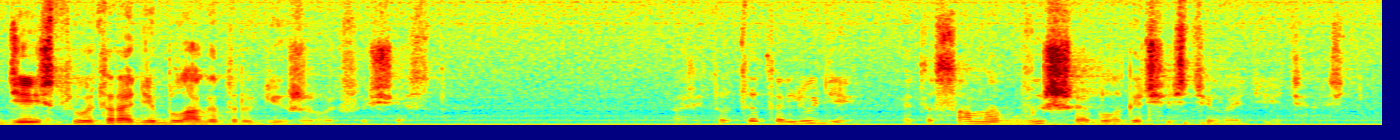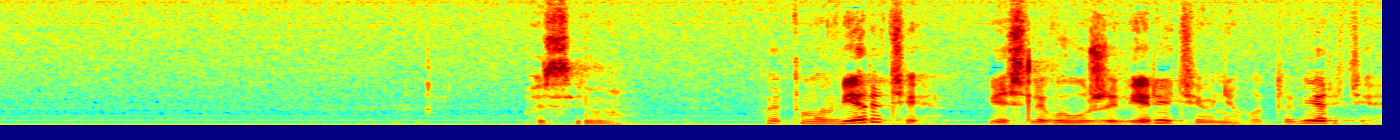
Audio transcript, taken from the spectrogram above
действуют ради блага других живых существ. Говорит, вот это люди, это самая высшая благочестивая деятельность. Спасибо. Поэтому верьте, если вы уже верите в Него, то верьте.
